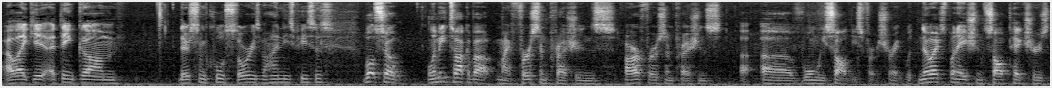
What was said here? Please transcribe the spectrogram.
I like it. I think um, there's some cool stories behind these pieces. Well, so let me talk about my first impressions, our first impressions uh, of when we saw these first, right? With no explanation, saw pictures.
